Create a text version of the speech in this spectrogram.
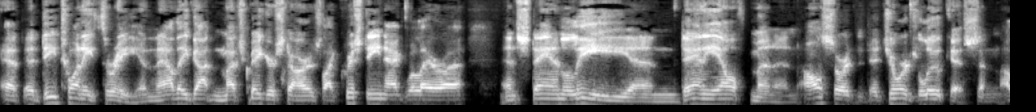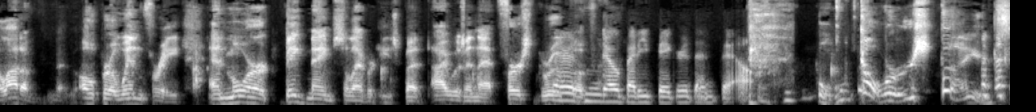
at, at D23, and now they've gotten much bigger stars like Christine Aguilera and Stan Lee and Danny Elfman and all sorts of uh, George Lucas and a lot of Oprah Winfrey and more big name celebrities. But I was in that first group There's of nobody bigger than Bill. oh, gosh, thanks.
